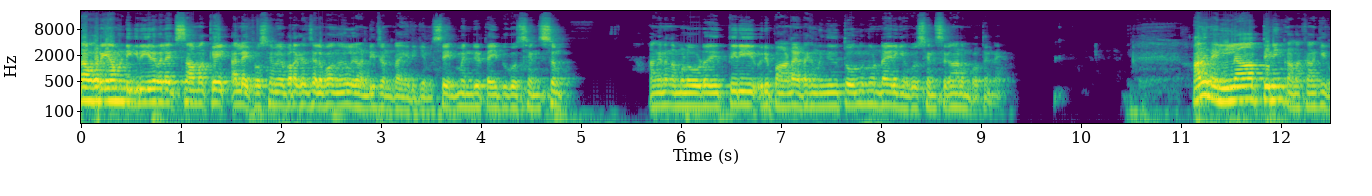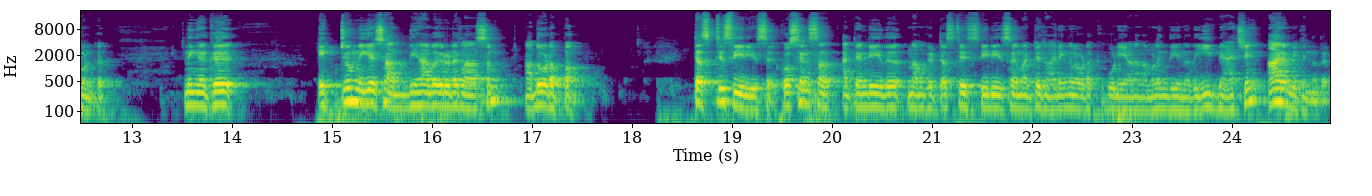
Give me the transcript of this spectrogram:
നമുക്കറിയാം ഡിഗ്രി ലെവൽ എക്സാം ഒക്കെ അല്ലെ? ക്വസ്റ്റ്യൻ പേപ്പറൊക്കെ ചിലപ്പോൾ നിങ്ങൾ കണ്ടിട്ടുണ്ടായിരിക്കും. സ്റ്റേറ്റ്മെന്റ് ടൈപ്പ് ക്വസ്റ്റ്യൻസും അങ്ങനെ നമ്മളോട് ഇത്തിരി ഒരു പാടായിട്ടൊക്കെ നിങ്ങൾക്ക് തോന്നുന്നുണ്ടായിരിക്കും ക്വസ്റ്റ്യൻസ് കാണുമ്പോൾ തന്നെ. അതിനെല്ലാത്തിനെയും കണക്കാക്കിക്കൊണ്ട് നിങ്ങൾക്ക് ഏറ്റവും മികച്ച അധ്യാപകരുടെ ക്ലാസ്സും അതോടൊപ്പം ടെസ്റ്റ് സീരീസ് ക്വസ്റ്റ്യൻസ് അറ്റൻഡ് ചെയ്ത് നമുക്ക് ടെസ്റ്റ് സീരീസ് മറ്റു കാര്യങ്ങളോടൊക്കെ കൂടിയാണ് നമ്മൾ എന്ത് ചെയ്യുന്നത്? ഈ ബാച്ച് ആരംഭിക്കുന്നത്.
